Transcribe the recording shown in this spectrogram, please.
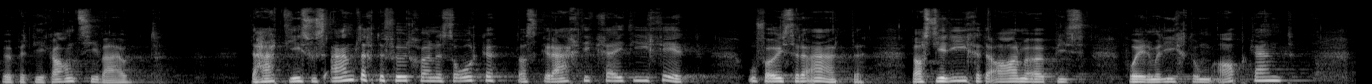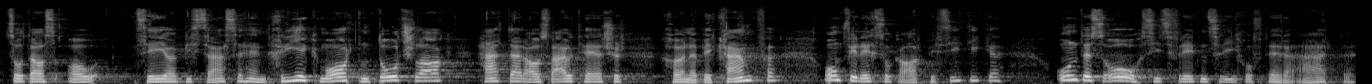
über die ganze Welt. Da hat Jesus endlich dafür können sorgen, dass Gerechtigkeit einkehrt auf unserer Erde. Dass die Reichen den Armen etwas von ihrem Reichtum abgeben, sodass auch sie etwas zu essen haben. Krieg, Mord und Totschlag hat er als Weltherrscher können bekämpfen und vielleicht sogar beseitigen und so sein Friedensreich auf dieser Erde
